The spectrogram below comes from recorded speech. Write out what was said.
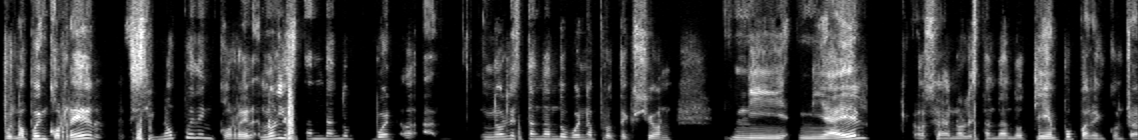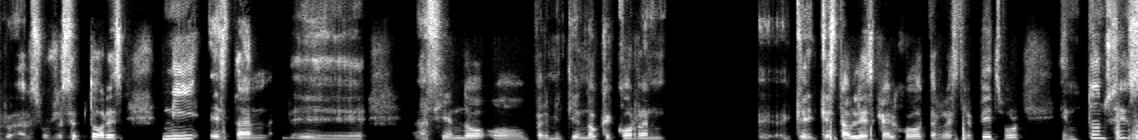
pues no pueden correr. Si no pueden correr, no le están dando buen, no le están dando buena protección ni, ni a él, o sea, no le están dando tiempo para encontrar a sus receptores, ni están eh, haciendo o permitiendo que corran, eh, que, establezca el juego terrestre Pittsburgh. Entonces,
